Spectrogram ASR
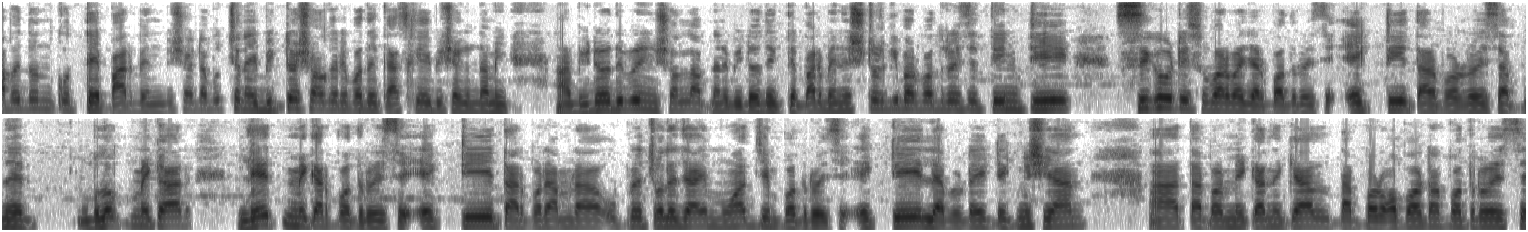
আবেদন করতে পারবেন। বিষয়টা বুঝছেন? এই বিক্রয় সহকারী পদের কাজকে এই বিষয়ে কিন্তু আমি ভিডিও দেবো। ইনশাল্লাহ আপনারা ভিডিও দেখতে পারবেন। স্টোর কিপার পদ রয়েছে তিনটি সিকিউরিটি সুপারভাইজার পদ রয়েছে একটি, তারপর রয়েছে আপনার ব্লক মেকার লেথ মেকার পদ রয়েছে একটি, তারপরে আমরা উপরে চলে যাই, মোয়াজ্জিম পদ রয়েছে একটি ল্যাবরেটরি টেকনিশিয়ান তারপর মেকানিক্যাল তারপর অপারেটর পদ রয়েছে,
